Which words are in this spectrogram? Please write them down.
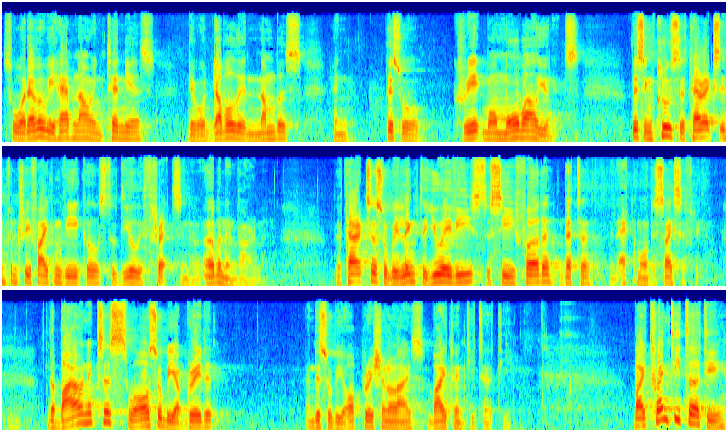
So, whatever we have now in 10 years, they will double in numbers, and this will create more mobile units. This includes the Terrex infantry fighting vehicles to deal with threats in an urban environment. The Terrexes will be linked to UAVs to see further, better, and act more decisively. The Bionix will also be upgraded, and this will be operationalized by 2030. By 2030,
